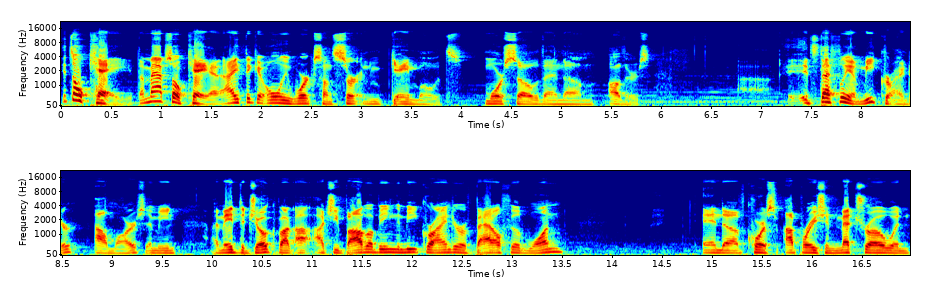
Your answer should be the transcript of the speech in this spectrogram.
it's okay. The map's okay. I think it only works on certain game modes more so than um, others. Uh, it's definitely a meat grinder, Al Marj. I mean, I made the joke about Achi Baba being the meat grinder of Battlefield 1. And uh, of course, Operation Metro and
